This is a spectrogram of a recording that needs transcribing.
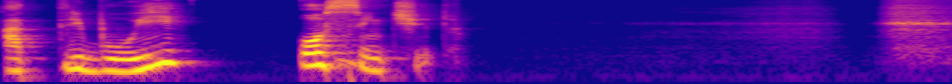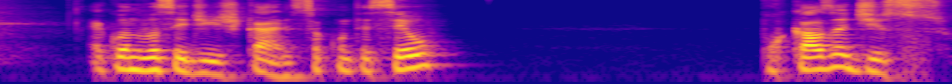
atribuir o sentido. É quando você diz, cara, isso aconteceu por causa disso.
